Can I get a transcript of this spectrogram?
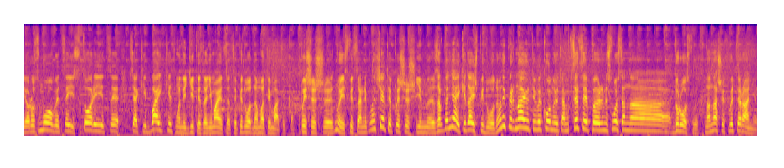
розмови, це історії, це всякі байки. У мене діти займаються, це підводна математика. Пишеш е, ну і спеціальні планшети, пишеш їм завдання і кидаєш під воду. Вони пірнають і виконують там. Все це перенеслося на дорослих, на наших ветеранів.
